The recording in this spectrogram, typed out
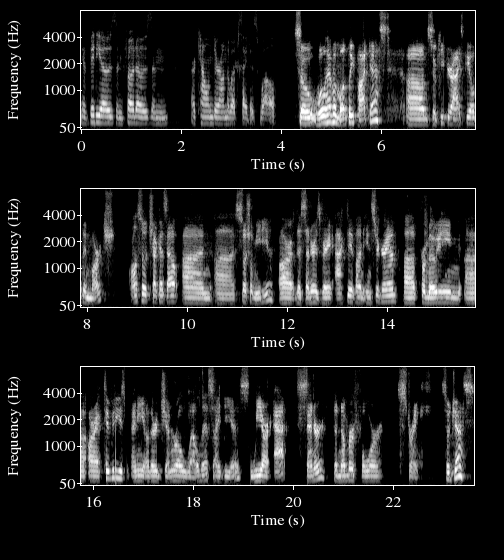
videos and photos and our calendar on the website as well. So we'll have a monthly podcast. Um, so keep your eyes peeled in March. Also, check us out on uh, social media. Our the center is very active on Instagram, uh, promoting uh, our activities, any other general wellness ideas. We are at center, the number four strength. So, Jess,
